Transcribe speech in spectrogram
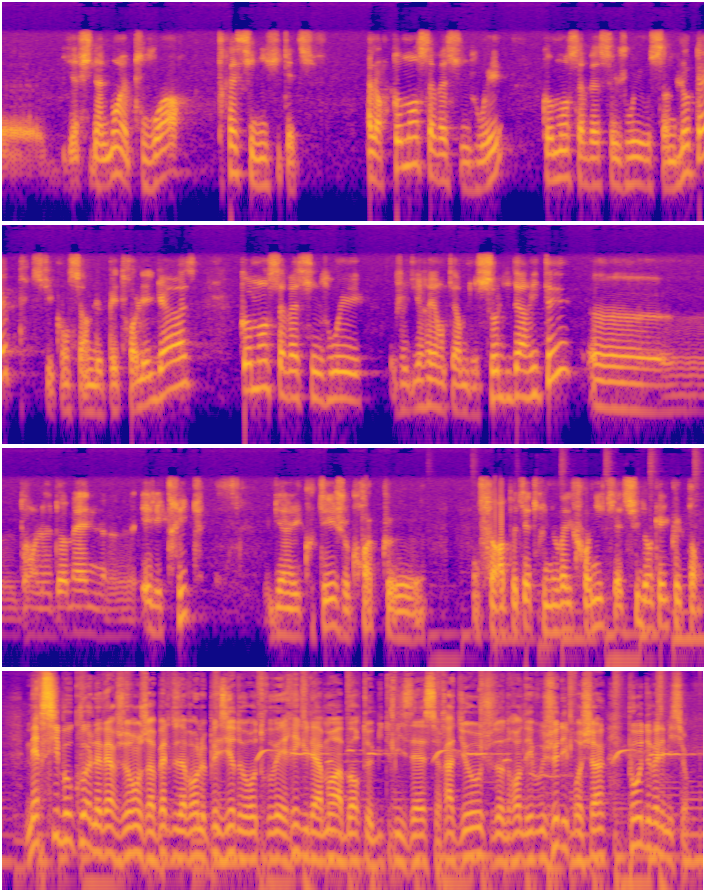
finalement un pouvoir très significatif. Alors comment ça va se jouer? Comment ça va se jouer au sein de l'OPEP, ce qui concerne le pétrole et le gaz? Comment ça va se jouer, je dirais, en termes de solidarité euh, dans le domaine euh, électrique? Eh bien, écoutez, je crois que on fera peut-être une nouvelle chronique là-dessus dans quelques temps. Merci beaucoup Anne Vergeon. Je rappelle que nous avons le plaisir de vous retrouver régulièrement à bord de B2Business Radio. Je vous donne rendez-vous jeudi prochain pour une nouvelle émission.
